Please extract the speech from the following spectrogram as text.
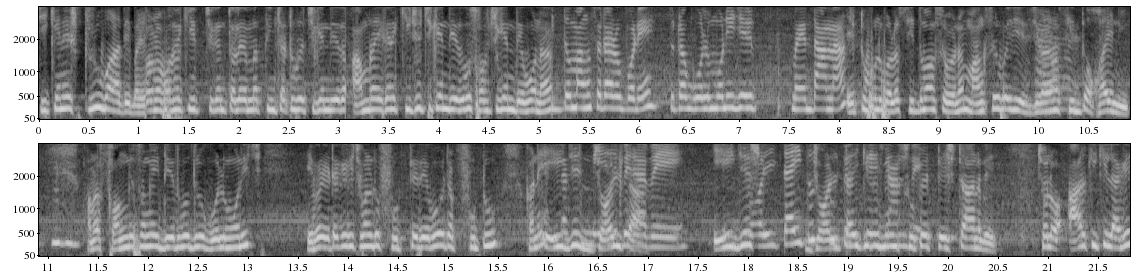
চিকেনের স্ট্রু বানাতে পারি। আমরা প্রথমে কি চিকেন তাহলে আমরা তিন চার টুকরো চিকেন দিয়ে দেবো। আমরা এখানে কিছু চিকেন দিয়ে দেবো সব চিকেন দেবো না। সিদ্ধ মাংসটার উপরে দুটো গোলমরিচের মানে দানা। একটু ভুল বলো সিদ্ধ মাংস না মাংসের উপরে দিয়ে দিচ্ছি কারণ সিদ্ধ হয়নি। আমরা সঙ্গে সঙ্গেই দিয়ে দেবো দুটো গোলমরিচ। এবার এটাকে কিছুক্ষণ একটু ফুটতে দেবো এটা ফুটু কারণ এই যে জলটা এই যে জলটাই তো জলটাই কিন্তু মেন স্যুপের টেস্টটা আনবে। চলো আর কি কি লাগে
